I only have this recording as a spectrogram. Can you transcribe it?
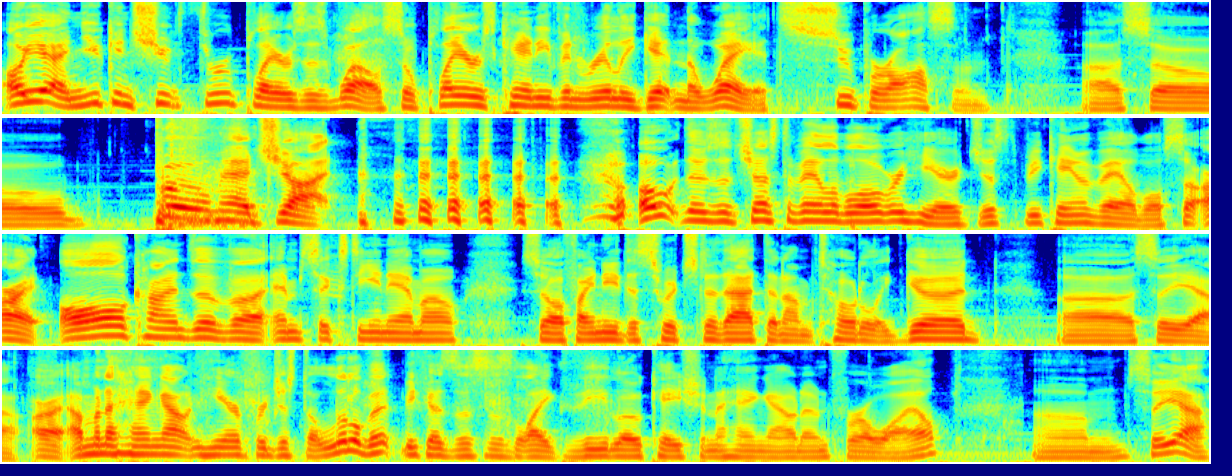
Oh, yeah, and you can shoot through players as well, so players can't even really get in the way. It's super awesome. Uh, so, boom, headshot. oh, there's a chest available over here. Just became available. So, all right, all kinds of uh, M16 ammo. So, if I need to switch to that, then I'm totally good. Uh, so yeah, all right, I'm gonna hang out in here for just a little bit because this is like the location to hang out in for a while. Um, so yeah,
